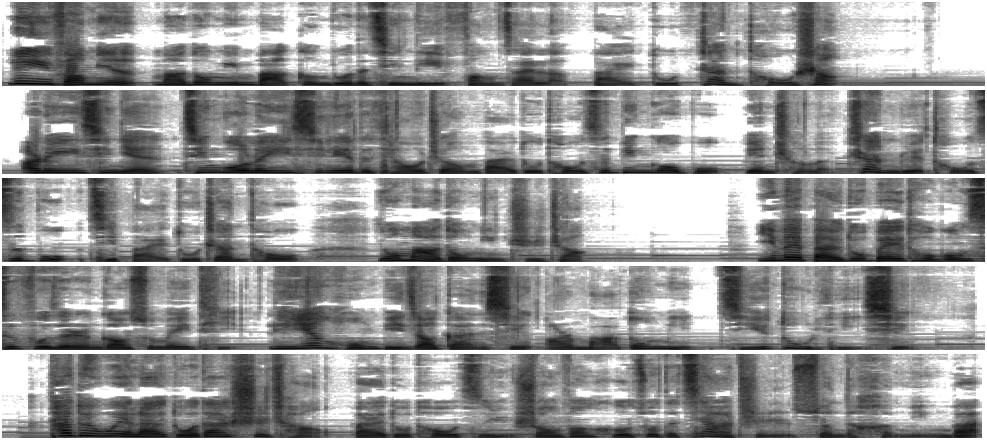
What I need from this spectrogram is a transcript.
另一方面，马东明把更多的精力放在了百度战投上。二零一七年，经过了一系列的调整，百度投资并购部变成了战略投资部，即百度战投，由马东敏执掌。一位百度被投公司负责人告诉媒体，李彦宏比较感性，而马东敏极度理性。他对未来多大市场、百度投资与双方合作的价值算得很明白，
